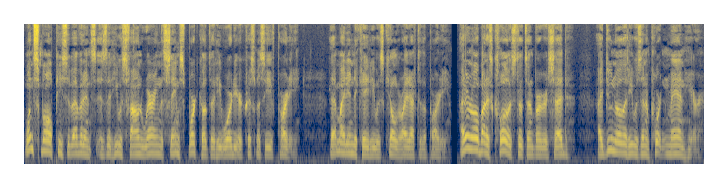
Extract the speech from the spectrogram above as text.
One small piece of evidence is that he was found wearing the same sport coat that he wore to your Christmas Eve party. That might indicate he was killed right after the party. I don't know about his clothes, Stutzenberger said. I do know that he was an important man here.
